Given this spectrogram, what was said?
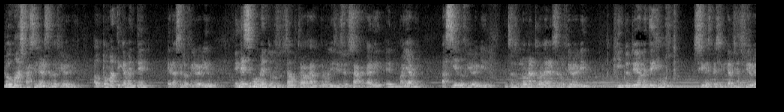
Lo más fácil era hacerlo fibra. Automáticamente era hacerlo fibra. En ese momento nosotros estábamos trabajando por un edificio de en Miami, haciendo fibra. Entonces lo natural era hacerlo fibra. Intuitivamente dijimos, si la especificación es fibra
